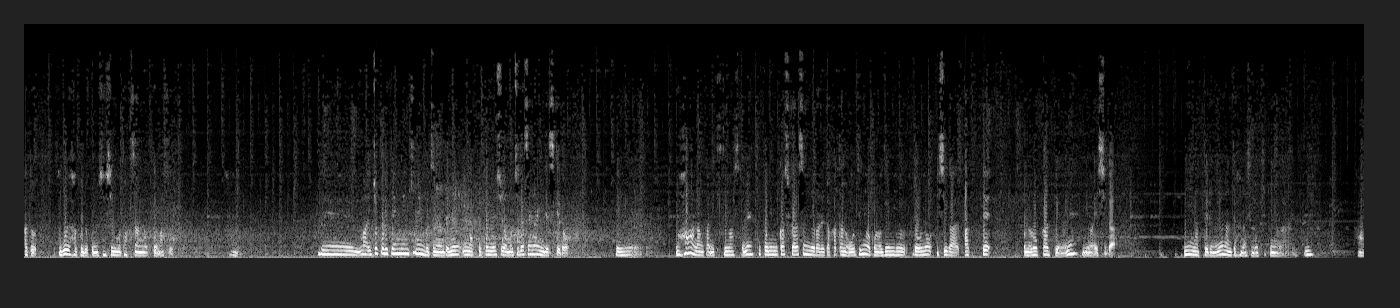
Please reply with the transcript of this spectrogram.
あと、すごい迫力の写真もたくさん載ってます。はい。で、まあ一応これ天然記念物なんでね、今ここの石は持ち出せないんですけど、えーまあ、母なんかに聞きますとね、ここに昔から住んでおられた方のお家にはこの玄武洞の石があって、この六角形のね、庭石が、になってるのよなんて話も聞きながらですね。はい。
